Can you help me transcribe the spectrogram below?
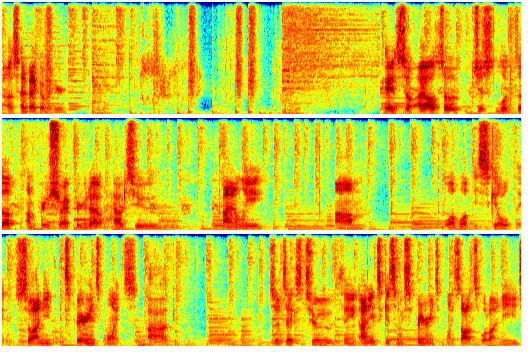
Now let's head back over here. Okay, so I also just looked up, I'm pretty sure I figured out how to finally um, level up these skill things. So I need experience points. Ugh. So it takes two things. I need to get some experience points. That's what I need.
